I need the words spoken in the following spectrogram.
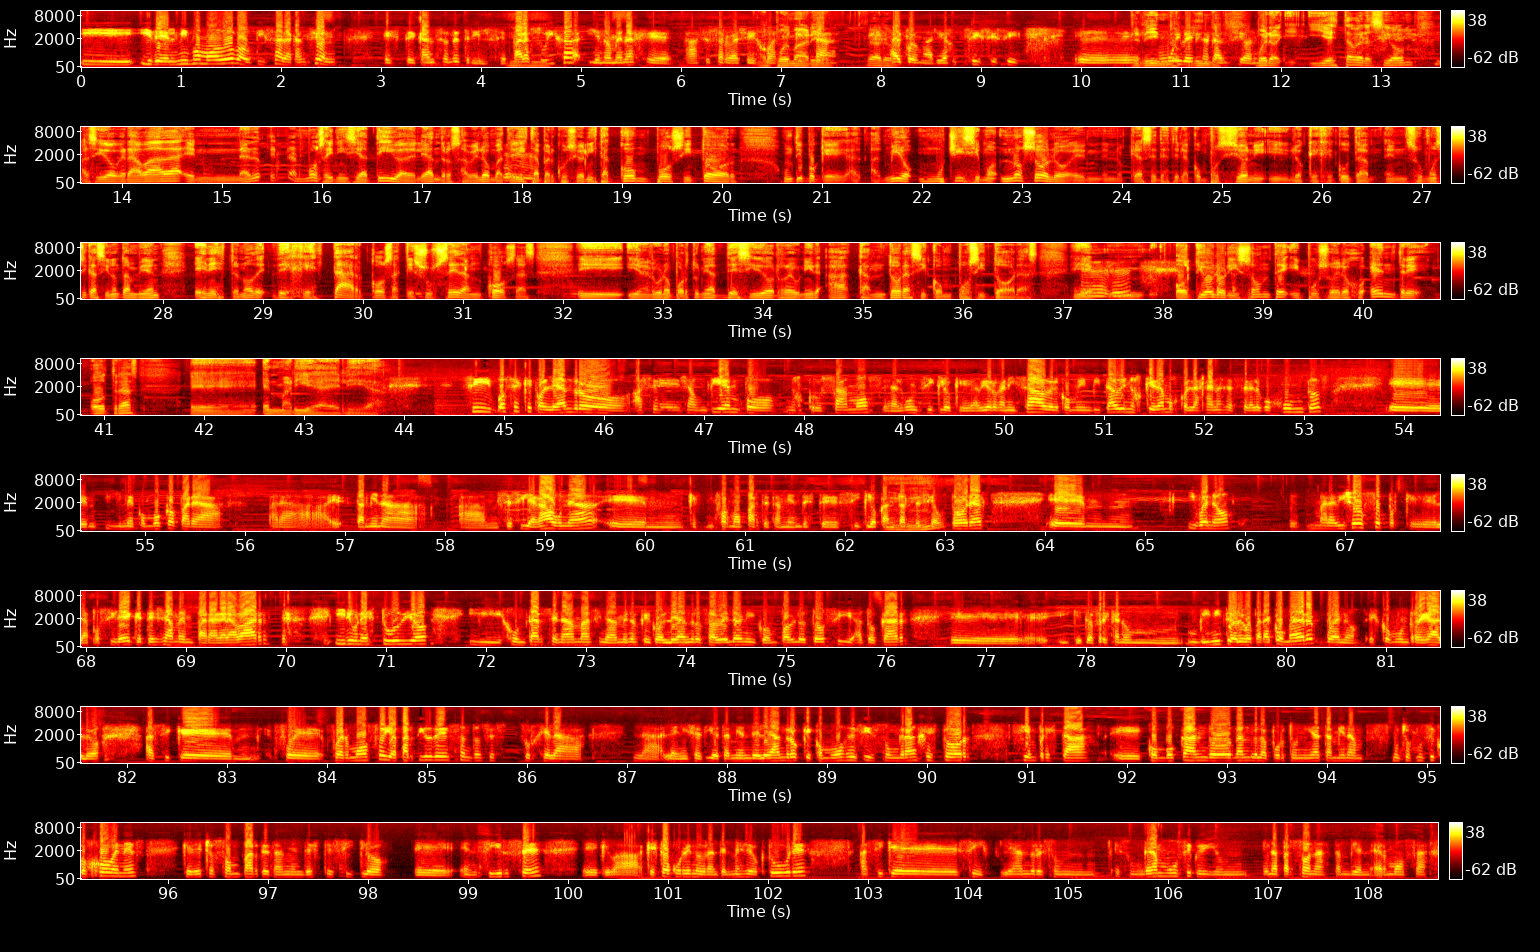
Y, y del mismo modo bautiza la canción, este canción de Trilce, para su hija y en homenaje a César Vallejo. Al Así que poemario, está- claro. Al poemario, sí, sí, sí. Eh, Qué lindo, muy qué bella lindo. canción. Bueno, y, y esta versión ha sido grabada en una, en una hermosa iniciativa de Leandro Sabelón, baterista, percusionista, compositor, un tipo que admiro muchísimo, no solo en, en lo que hace desde la composición y, y lo que ejecuta en su música, sino también en esto, ¿no? De, de gestar cosas, que sucedan cosas, y, y en alguna oportunidad decidió reunir a cantoras y compositoras. ¿eh? Mm, Oteó el horizonte y puso el ojo, entre otras, eh, en María Elía. Sí, vos es que con Leandro hace ya un tiempo nos cruzamos en algún ciclo que había organizado él como invitado y nos quedamos con las ganas de hacer algo juntos eh, y me convoca para, para eh, también a, a Cecilia Gauna, eh, que formó parte también de este ciclo Cantantes y Autoras. Y bueno, maravilloso porque la posibilidad de que te llamen para grabar, ir a un estudio y juntarse nada más y nada menos que con Leandro Sabelón y con Pablo Tosi a tocar eh, y que te ofrezcan un, un vinito o algo para comer, bueno, es como un regalo. Así que mm, fue, fue hermoso y a partir de eso entonces surge la, la, la iniciativa también de Leandro, que como vos decís, es un gran gestor, siempre está eh, convocando, dando la oportunidad también a muchos músicos jóvenes, que de hecho son parte también de este ciclo eh, en Circe, eh, que, va, que está ocurriendo durante el mes de octubre. Así que sí, Leandro es un, es un gran músico y un- una persona también hermosa.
